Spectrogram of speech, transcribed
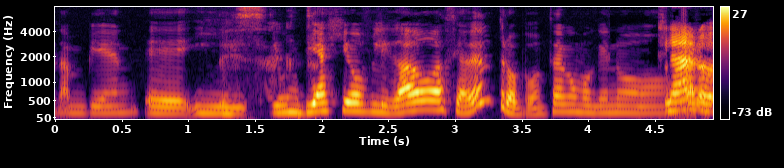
también eh, y, un viaje obligado hacia adentro, o sea, como que no... Claro,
